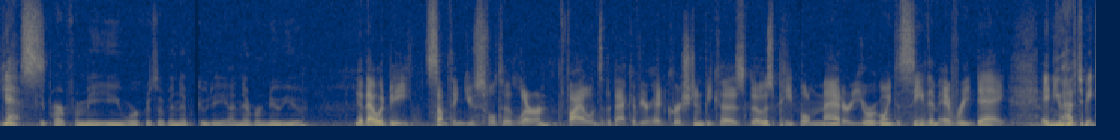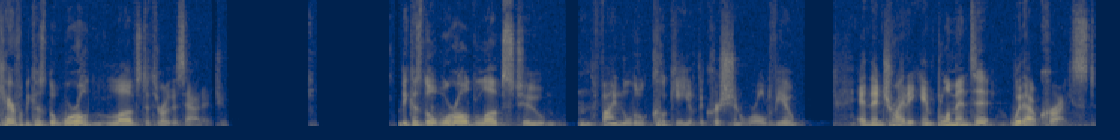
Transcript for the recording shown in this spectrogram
Yes. Depart from me, ye workers of iniquity. I never knew you. Yeah, that would be something useful to learn. File into the back of your head, Christian, because those people matter. You're going to see them every day. And you have to be careful because the world loves to throw this out at you. Because the world loves to find a little cookie of the Christian worldview and then try to implement it without Christ.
